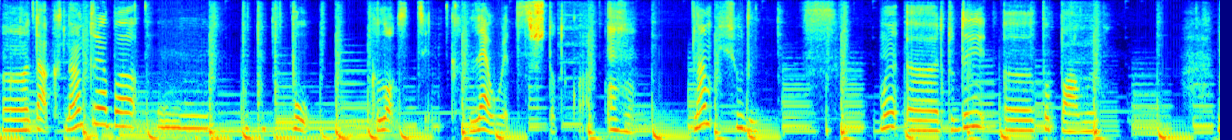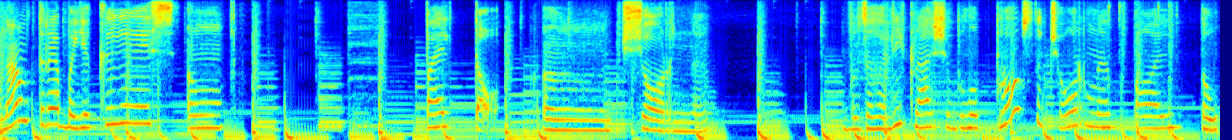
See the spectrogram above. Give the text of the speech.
А, так, нам треба у пу що таке? Угу. Нам сюди. Ми е, туди е, попали. Нам треба якесь ем, пальто ем, чорне. Взагалі краще було просто чорне пальто.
